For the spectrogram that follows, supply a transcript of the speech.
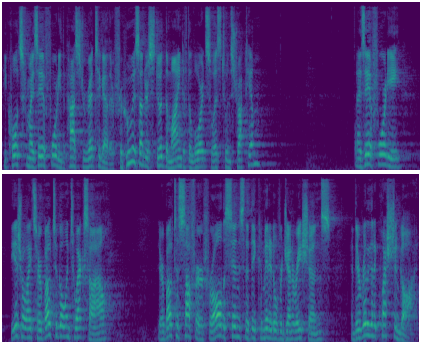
he quotes from Isaiah 40, the passage we read together For who has understood the mind of the Lord so as to instruct him? In Isaiah 40, the Israelites are about to go into exile. They're about to suffer for all the sins that they committed over generations, and they're really going to question God.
